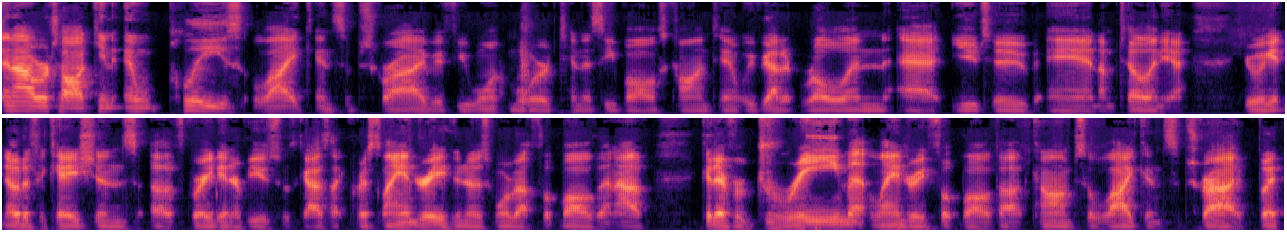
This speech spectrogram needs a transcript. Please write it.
and I were talking, and please like and subscribe if you want more Tennessee Vols content. We've got it rolling at YouTube, and I'm telling you going to get notifications of great interviews with guys like Chris Landry, who knows more about football than I could ever dream at LandryFootball.com. So like and subscribe. But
